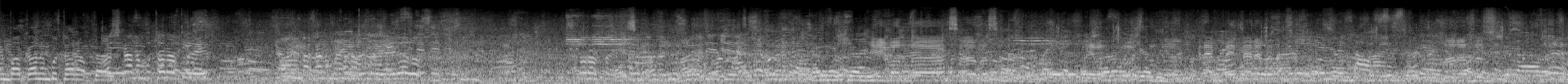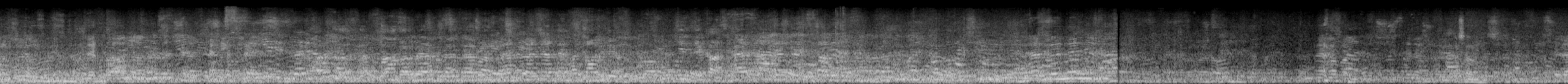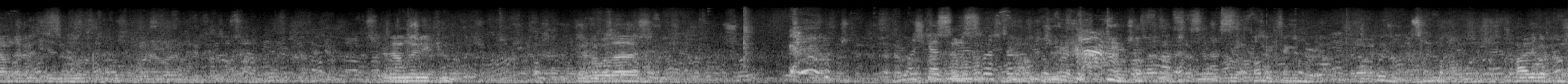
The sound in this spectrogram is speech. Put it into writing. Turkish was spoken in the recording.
Sayın Bakanım bu tarafta. Başkanım bu taraftayız. Sayın Bakanım bu taraftayız. Helal olsun. Sen hoş geldin. Eyvallah, sağ olasın. Başkanım hoş geldin. Ekrem Bey merhaba. Allah razı olsun. Selamünaleyküm. Merhabalar. Hoş geldiniz başkanım. Hadi bakalım.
